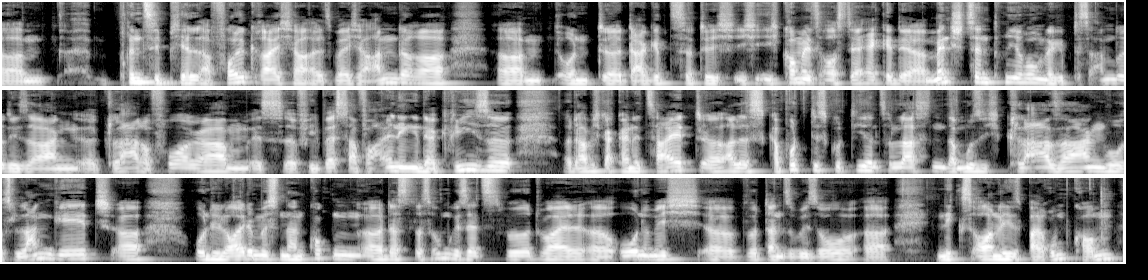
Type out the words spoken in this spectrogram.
ähm, prinzipiell erfolgreicher als welcher anderer. Ähm, und äh, da gibt es natürlich, ich, ich komme jetzt aus der Ecke der Menschzentrierung, da gibt es andere, die sagen, äh, klare Vorgaben ist äh, viel besser, vor allen Dingen in der Krise. Äh, da habe ich gar keine Zeit, äh, alles kaputt diskutieren zu lassen. Da muss ich klar sagen, wo es lang geht. Äh, und die Leute müssen dann gucken, dass das umgesetzt wird, weil ohne mich wird dann sowieso nichts ordentliches bei rumkommen.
